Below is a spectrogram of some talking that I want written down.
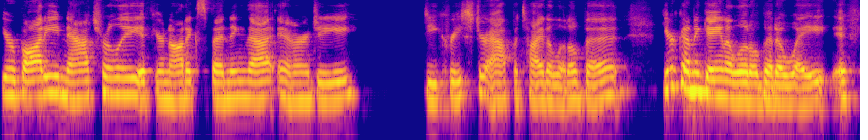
your body naturally, if you're not expending that energy, decreased your appetite a little bit you're going to gain a little bit of weight if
